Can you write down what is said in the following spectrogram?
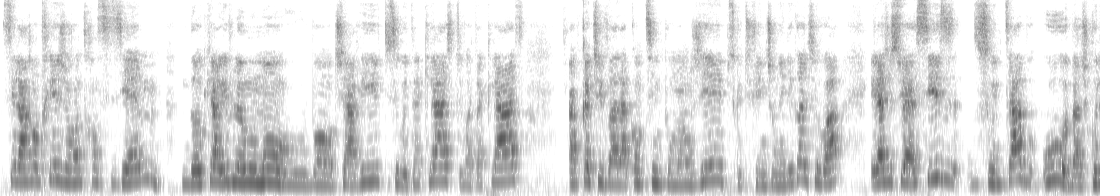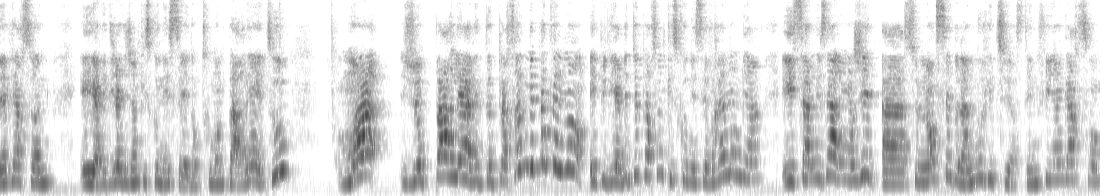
c'est la rentrée, je rentre en sixième, donc arrive le moment où bon tu arrives, tu sais où est ta classe, tu vois ta classe, après tu vas à la cantine pour manger, puisque tu fais une journée d'école, tu vois, et là je suis assise sur une table où bah, je connais personne, et il y avait déjà des gens qui se connaissaient, donc tout le monde parlait et tout, moi je parlais avec d'autres personnes, mais pas tellement. Et puis il y avait deux personnes qui se connaissaient vraiment bien. Et ils s'amusaient à manger, à se lancer de la nourriture. C'était une fille et un garçon.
